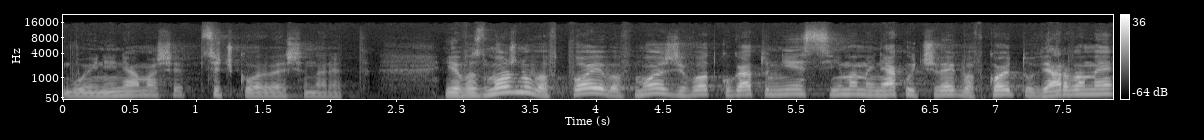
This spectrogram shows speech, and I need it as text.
Войни нямаше, всичко вървеше наред. И е възможно в твой и в моя живот, когато ние си имаме някой човек, в който вярваме,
